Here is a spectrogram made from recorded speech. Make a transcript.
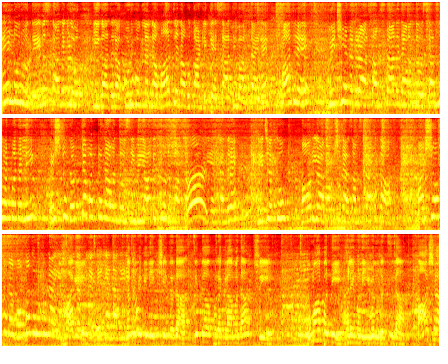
ಏಳ್ನೂರು ದೇವಸ್ಥಾನಗಳು ಈಗ ಅದರ ಕುರುಹುಗಳನ್ನ ಮಾತ್ರ ನಾವು ಕಾಣಲಿಕ್ಕೆ ಸಾಧ್ಯವಾಗ್ತಾ ಇದೆ. ಆದ್ರೆ ವಿಜಯನಗರ ಸಂಸ್ಥಾನದ ಒಂದು ಸಂದರ್ಭದಲ್ಲಿ ಎಷ್ಟು ದೊಡ್ಡ ಮಟ್ಟದ ಒಂದು ಸೀಮೆಯಾಗಿತ್ತು ನಮ್ಮ ಅಂತಂದ್ರೆ ನಿಜಕ್ಕೂ ಮೌರ್ಯ ವಂಶದ ಸಂಸ್ಥಾಪಕ ಅಶೋಕನ ಮೊಮ್ಮಗರು ಕೂಡ ಈ ಹಾಗೆ ಕ್ಷೇತ್ರದ ಸಿದ್ದಾಪುರ ಗ್ರಾಮದ ಶ್ರೀ ಉಮಾಪತಿ ಹಳೆಮನಿ ಇವರು ರಚಿಸಿದ ಆಶಾ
